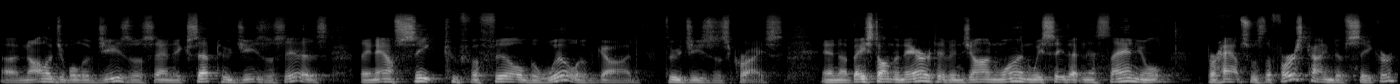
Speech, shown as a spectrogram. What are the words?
uh, knowledgeable of Jesus and accept who Jesus is, they now seek to fulfill the will of God through Jesus Christ. And uh, based on the narrative in John 1, we see that Nathanael perhaps was the first kind of seeker.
